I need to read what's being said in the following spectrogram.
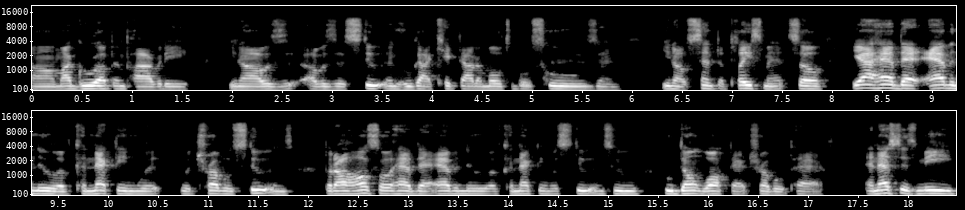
Um, I grew up in poverty. You know, I was I was a student who got kicked out of multiple schools and you know sent to placement. So yeah, I have that avenue of connecting with with troubled students, but I also have that avenue of connecting with students who who don't walk that troubled path. And that's just me,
